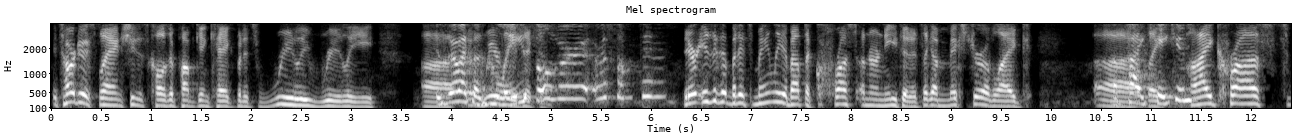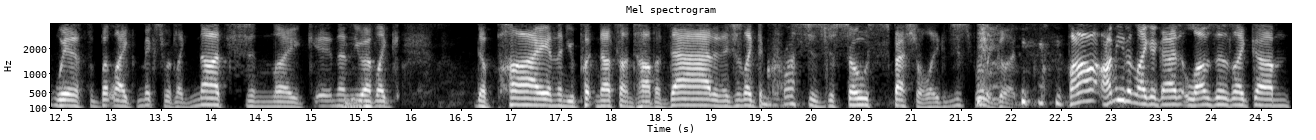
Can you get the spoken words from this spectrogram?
it's hard to explain she just calls it pumpkin cake but it's really really uh, is there like a glaze addictive. over it or something? There is a good, but it's mainly about the crust underneath it. It's like a mixture of like uh, pie like caking? pie crust with, but like mixed with like nuts and like, and then you have like the pie, and then you put nuts on top of that, and it's just like the crust is just so special. Like it's just really good. but I'm even like a guy that loves it, like um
